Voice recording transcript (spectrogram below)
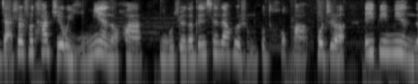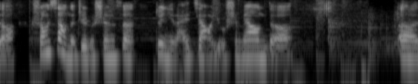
假设说它只有一面的话，你会觉得跟现在会有什么不同吗？或者 A、B 面的双向的这个身份？对你来讲有什么样的，呃，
